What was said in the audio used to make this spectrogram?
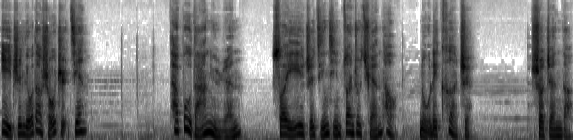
一直流到手指间。他不打女人，所以一直紧紧攥住拳头，努力克制。说真的，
